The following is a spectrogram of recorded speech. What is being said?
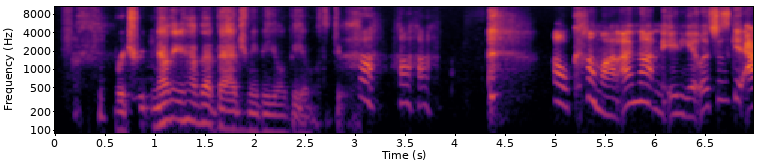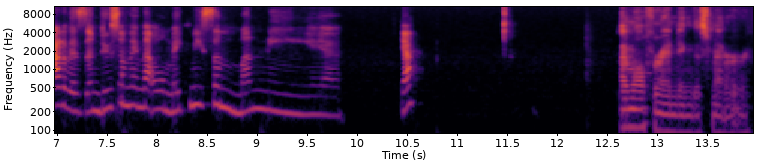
retreat. Now that you have that badge, maybe you'll be able to do it. Ha ha ha. Oh, come on. I'm not an idiot. Let's just get out of this and do something that will make me some money. Yeah. I'm all for ending this matter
